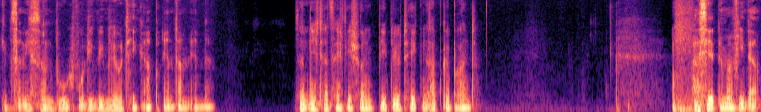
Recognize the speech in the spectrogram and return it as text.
Gibt es da nicht so ein Buch, wo die Bibliothek abbrennt am Ende? Sind nicht tatsächlich schon Bibliotheken abgebrannt? Passiert immer wieder.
